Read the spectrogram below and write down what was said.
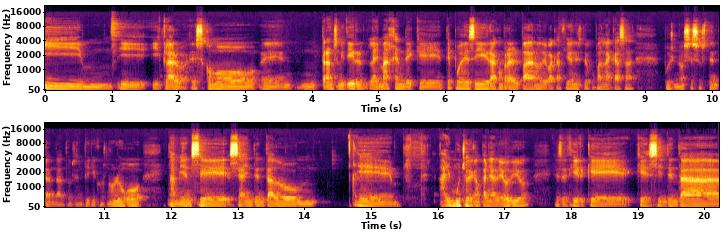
Y, y, claro, es como eh, transmitir la imagen de que te puedes ir a comprar el pan o de vacaciones y te ocupan la casa, pues no se sustentan datos empíricos. ¿no? Luego también se, se ha intentado, eh, hay mucho de campaña de odio, es decir, que, se intenta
